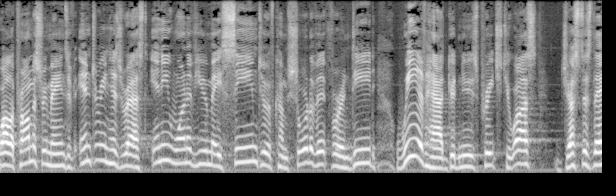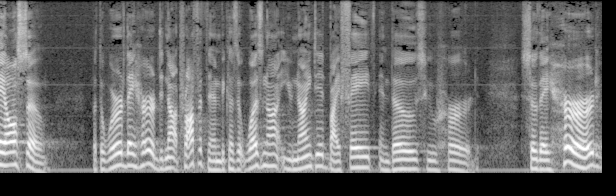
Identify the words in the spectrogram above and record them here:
while a promise remains of entering his rest, any one of you may seem to have come short of it, for indeed we have had good news preached to us, just as they also. But the word they heard did not profit them, because it was not united by faith in those who heard. So they heard,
